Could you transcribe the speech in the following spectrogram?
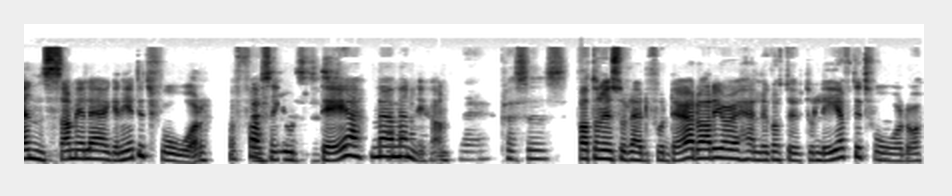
ensam i lägenhet i två år. Vad fasen gjorde det med Ja. människan? nej, precis. För att hon är så rädd för att dö, då hade jag ju hellre gått ut och levt i två år då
